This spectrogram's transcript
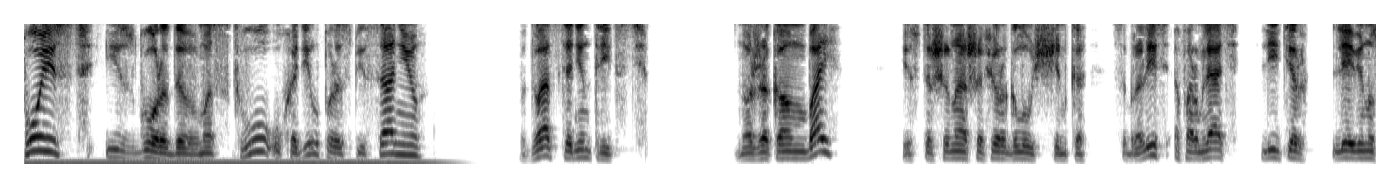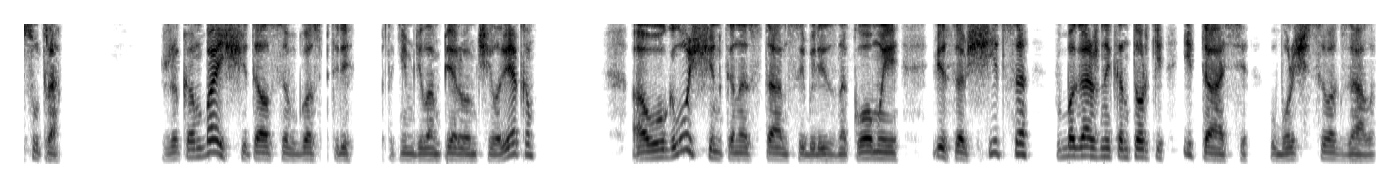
Поезд из города в Москву уходил по расписанию в 21.30. Но Жакомбай и старшина-шофер Глущенко собрались оформлять литер Левину с утра. Жакомбай считался в госпитале по таким делам первым человеком, а у Глущенко на станции были знакомые весовщица в багажной конторке и Тася, уборщица вокзала.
